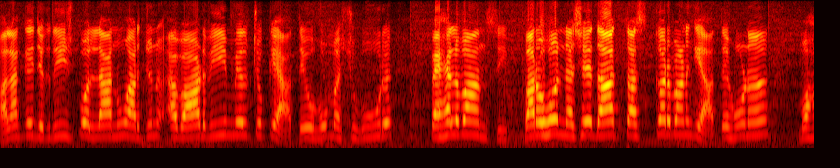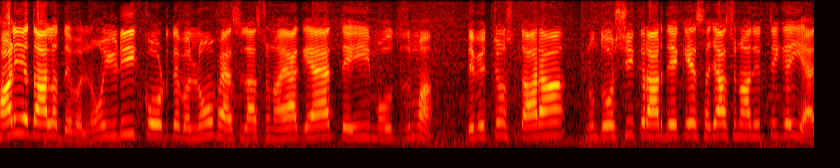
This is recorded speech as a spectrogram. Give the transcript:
ਹਾਲਾਂਕਿ ਜਗਦੀਸ਼ ਭੋਲਾ ਨੂੰ ਅਰਜੁਨ ਅਵਾਰਡ ਵੀ ਮਿਲ ਚੁੱਕਿਆ ਤੇ ਉਹ ਮਸ਼ਹੂਰ ਪਹਿਲਵਾਨ ਸੀ, ਪਰ ਉਹ ਨਸ਼ੇ ਦਾ ਤਸਕਰ ਬਣ ਗਿਆ ਤੇ ਹੁਣ ਮੋਹਾਲੀ ਅਦਾਲਤ ਦੇ ਵੱਲੋਂ, ਈਡੀ ਕੋਰਟ ਦੇ ਵੱਲੋਂ ਫੈਸਲਾ ਸੁਣਾਇਆ ਗਿਆ ਹੈ। 23 ਮੁਲਜ਼ਮਾਂ ਦੇ ਵਿੱਚੋਂ 17 ਨੂੰ ਦੋਸ਼ੀ ਕਰਾਰ ਦੇ ਕੇ ਸਜ਼ਾ ਸੁਣਾ ਦਿੱਤੀ ਗਈ ਹੈ।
